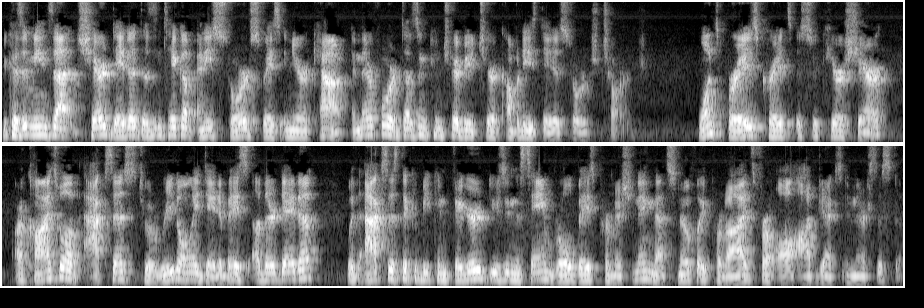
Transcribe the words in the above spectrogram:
because it means that shared data doesn't take up any storage space in your account and therefore doesn't contribute to your company's data storage charge. Once Braze creates a secure share, our clients will have access to a read-only database of their data with access that can be configured using the same role-based permissioning that Snowflake provides for all objects in their system.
